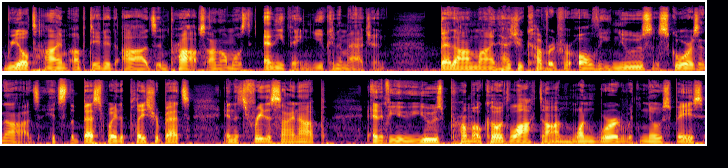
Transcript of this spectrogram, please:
real time updated odds and props on almost anything you can imagine. Bet Online has you covered for all the news, scores, and odds. It's the best way to place your bets, and it's free to sign up. And if you use promo code locked on, one word with no space,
